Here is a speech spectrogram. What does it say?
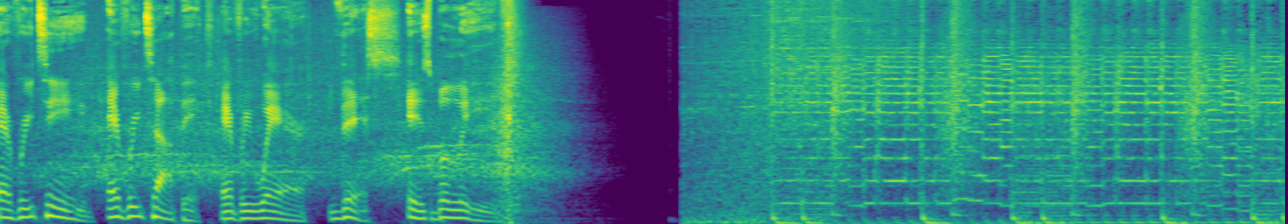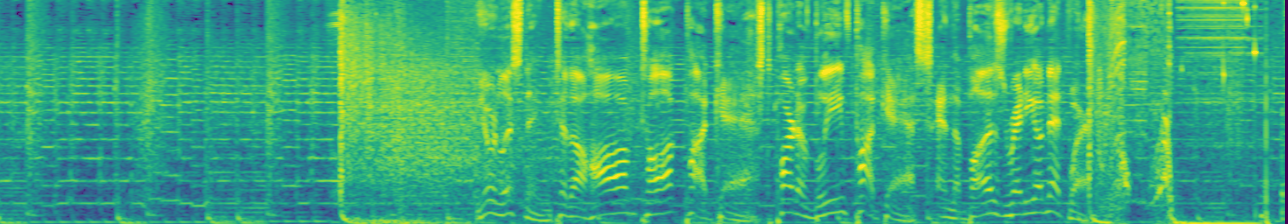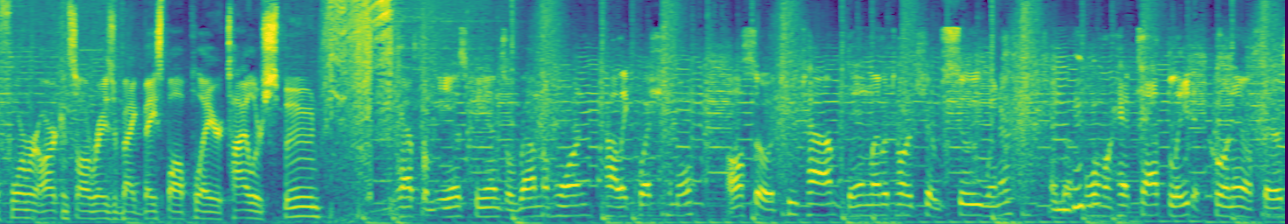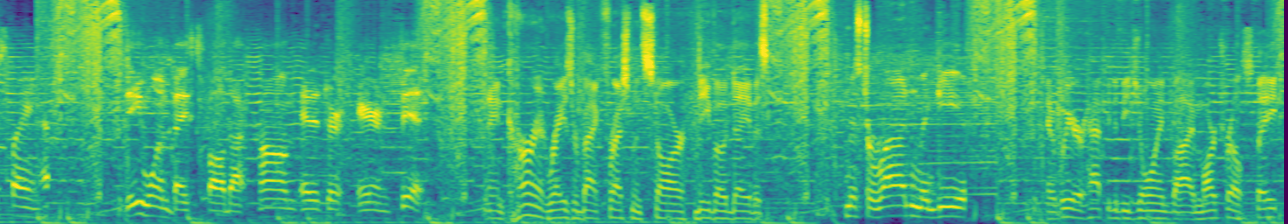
Every team, every topic, everywhere. This is Believe. You're listening to the Hawg Talk Podcast, part of Believe Podcasts and the Buzz Radio Network. Former Arkansas Razorback baseball player Tyler Spoon. We have from ESPN's Around the Horn, highly questionable. Also a two-time Dan Le Batard Show Suey winner and the former heptathlete at Cornell, Sarah Spain. D1Baseball.com editor Aaron Fitt. And current Razorback freshman star Devo Davis. Mr. Ryan McGee. And we are happy to be joined by Martrell Spaight,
